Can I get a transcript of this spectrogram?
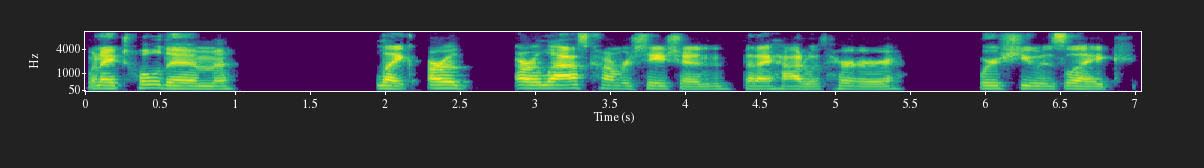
when I told him, like, our, our last conversation that I had with her, where she was like,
